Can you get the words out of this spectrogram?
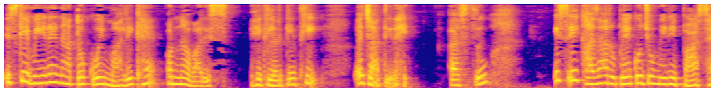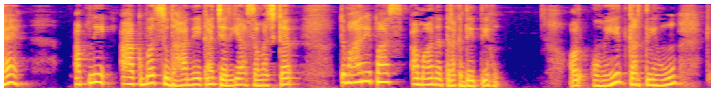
इसके मेरे ना तो कोई मालिक है और न वारिस। एक लड़की थी, वह जाती रही। अस्तु, इस एक हज़ार रुपये को जो मेरे पास है, अपनी आकबत सुधारने का ज़रिया समझकर तुम्हारे पास अमानत रख देती हूँ। और उम्मीद करती हूँ कि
